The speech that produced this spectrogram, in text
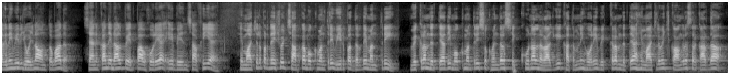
ਅਗਨੀਵੀਰ ਯੋਜਨਾ ਆਉਣ ਤੋਂ ਬਾਅਦ ਸੈਨਿਕਾਂ ਦੇ ਨਾਲ ਭੇਦਭਾਵ ਹੋ ਰਿਹਾ, ਇਹ ਬੇਇਨਸਾਫੀ ਹੈ। ਹਿਮਾਚਲ ਪ੍ਰਦੇਸ਼ ਵਿੱਚ ਸਾਬਕਾ ਮੁੱਖ ਮੰਤਰੀ ਵੀਰਭੱਦਰ ਦੇ ਮੰਤਰੀ ਵਿਕਰਮਦਿੱਤਿਆ ਦੀ ਮੁੱਖ ਮੰਤਰੀ ਸੁਖਵਿੰਦਰ ਸਿੱਖੂ ਨਾਲ ਨਾਰਾਜ਼ਗੀ ਖਤਮ ਨਹੀਂ ਹੋ ਰਹੀ। ਵਿਕਰਮਦਿੱਤਿਆ ਹਿਮਾਚਲ ਵਿੱਚ ਕਾਂਗਰਸ ਸਰਕਾਰ ਦਾ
